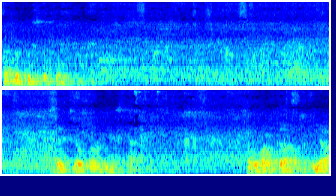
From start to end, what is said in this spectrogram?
of the Pacific. Central Oregon style. So welcome. We are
